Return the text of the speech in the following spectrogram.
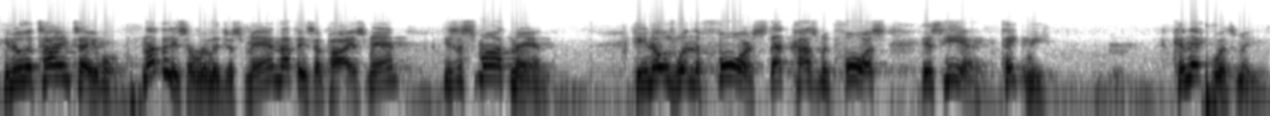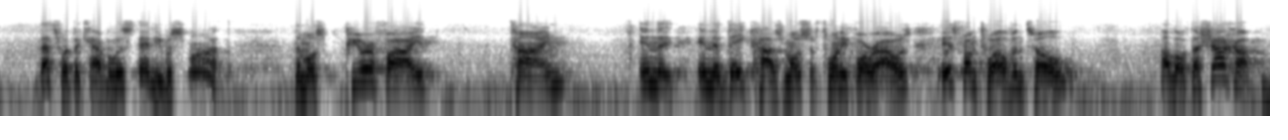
He knew the timetable. Not that he's a religious man, not that he's a pious man. He's a smart man. He knows when the force, that cosmic force, is here. Take me. Connect with me. That's what the Kabbalist did. He was smart. The most purified time in the in the day cosmos of 24 hours is from 12 until alot shacha,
